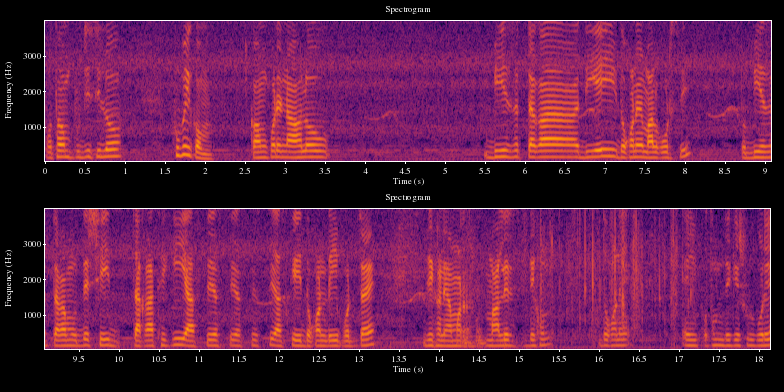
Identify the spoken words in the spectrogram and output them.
প্রথম পুঁজি ছিল খুবই কম। কম করে না হলেও বিশ হাজার টাকা দিয়েই দোকানের মাল করছি। তো বিশ হাজার টাকার মধ্যে সেই টাকা থেকেই আস্তে আস্তে আস্তে আস্তে আজকে এই দোকানটা এই পর্যায়ে, যেখানে আমার মালের, দেখুন, দোকানে এই প্রথম থেকে শুরু করে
